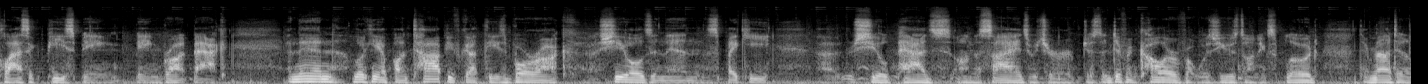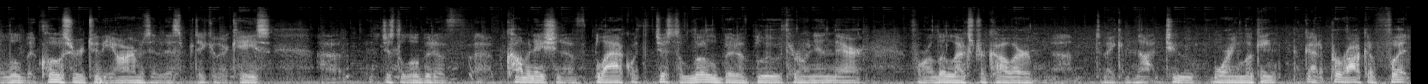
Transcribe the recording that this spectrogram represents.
classic piece being being brought back. And then looking up on top, you've got these Bohrok uh, shields and then spiky uh, shield pads on the sides, which are just a different color of what was used on XPlode. They're mounted a little bit closer to the arms in this particular case. Uh, just a little bit of uh, combination of black with just a little bit of blue thrown in there for a little extra color um, to make them not too boring looking. I've got a Piraka foot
